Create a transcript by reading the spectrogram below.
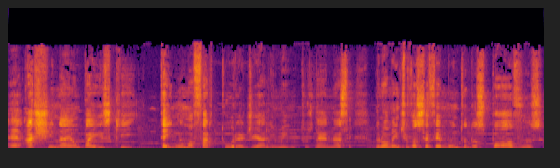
é, a China é um país que tem uma fartura de alimentos, né? É assim- normalmente você vê muito dos povos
